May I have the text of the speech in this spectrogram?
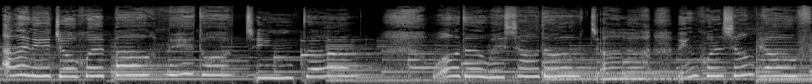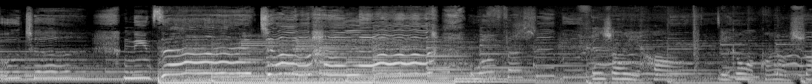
爱你就会抱你多紧的，我的微笑都假了，灵魂像漂浮着，你在就好了。我发誓分手以后，你跟我朋友说，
